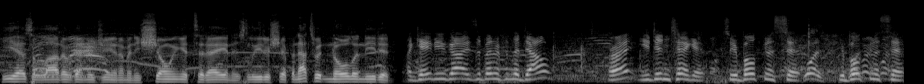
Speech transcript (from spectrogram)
he has a lot of energy in him, and he's showing it today in his leadership, and that's what Nola needed. I gave you guys the benefit of the doubt. All right, you didn't take it, so you're both gonna sit. Why? You're both gonna sit.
